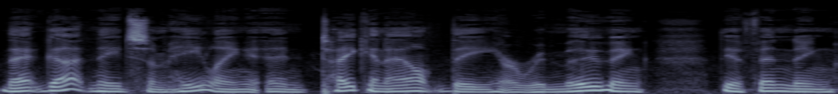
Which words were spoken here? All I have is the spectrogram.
that gut needs some healing and taking out the or removing the offending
